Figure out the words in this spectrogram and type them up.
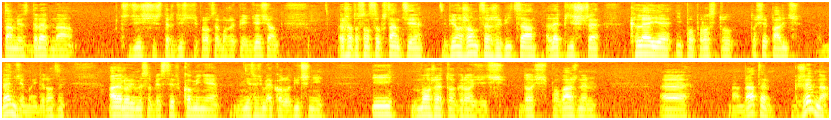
tam jest drewna 30-40%, może 50%. Że to są substancje wiążące żywica, lepiszcze, kleje i po prostu to się palić będzie, moi drodzy. Ale robimy sobie syf w kominie, nie jesteśmy ekologiczni i może to grozić dość poważnym e, mandatem. Grzywna.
